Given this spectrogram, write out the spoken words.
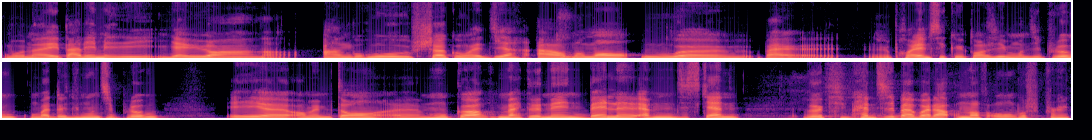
on avait parlé, mais il y a eu un, gros choc, on va dire, à un moment où euh, bah, le problème, c'est que quand j'ai eu mon diplôme, on m'a donné mon diplôme et en même temps, mon corps m'a donné une belle hernie discale. Donc il m'a dit, bah voilà, on ne bouge plus.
